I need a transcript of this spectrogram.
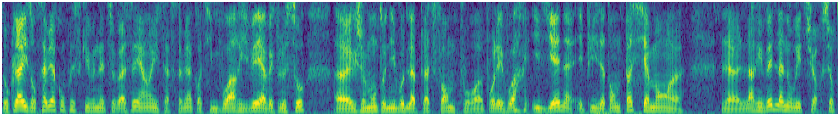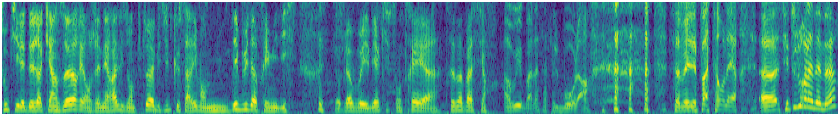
Donc là, ils ont très bien compris ce qui venait de se passer. hein. Ils savent très bien quand ils me voient arriver avec le seau euh, et que je monte au niveau de la plateforme pour, euh, les voir, ils viennent et puis ils attendent patiemment euh, l'arrivée de la nourriture. Surtout qu'il est déjà 15h et en général ils ont plutôt l'habitude que ça arrive en début d'après-midi. Donc là vous voyez bien qu'ils sont très, euh, très impatients. Ah oui, bah là ça fait le beau là. ça met les pattes en l'air. Euh, c'est toujours à la même heure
